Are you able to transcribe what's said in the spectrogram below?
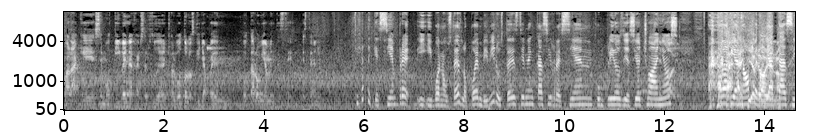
para que se motiven a ejercer su derecho al voto, los que ya pueden votar obviamente este, este año? Fíjate que siempre, y, y bueno, ustedes lo pueden vivir, ustedes tienen casi recién cumplidos 18 años. Todavía no, Yo pero todavía ya no. casi.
